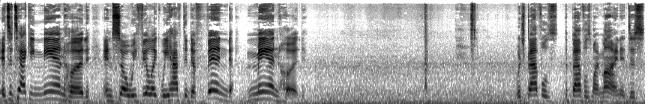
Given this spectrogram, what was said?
It's attacking manhood, and so we feel like we have to defend manhood. Which baffles that baffles my mind. It just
